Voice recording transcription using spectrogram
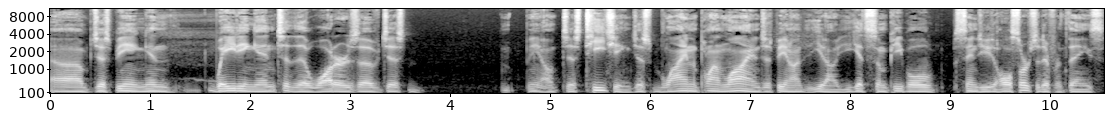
uh, just being in wading into the waters of just you know just teaching, just line upon line, just being on. You know, you get some people send you all sorts of different things,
